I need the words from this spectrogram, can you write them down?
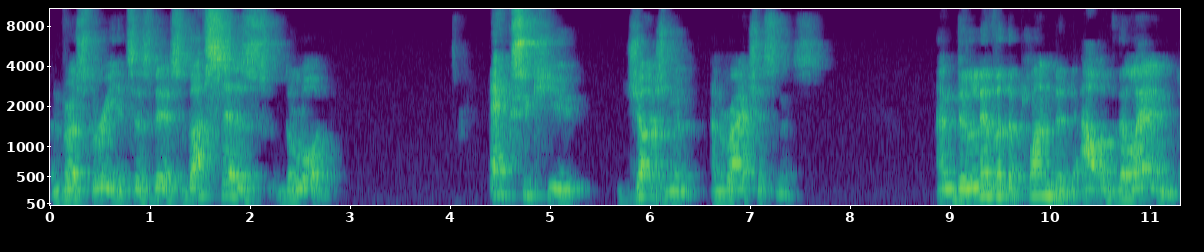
and verse 3. It says this, Thus says the Lord, execute judgment and righteousness, and deliver the plundered out of the land,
